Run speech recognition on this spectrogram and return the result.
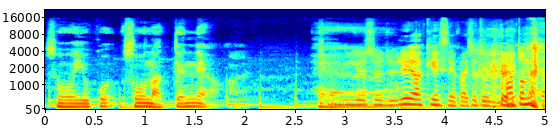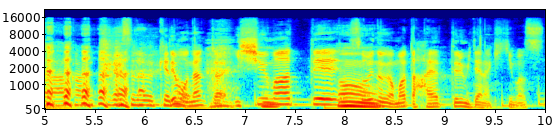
そういうこ、そうなってんねや。へいや、ちょっとえ。レアケースやから、ちょっとまとめたらあかん気がするけど。でもなんか一周回って、うんそういうのがまた流行ってるみたいなの聞きます。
